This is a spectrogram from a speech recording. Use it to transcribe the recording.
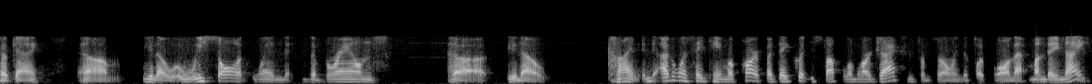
Okay, um, you know we saw it when the Browns, uh, you know, kind. I don't want to say came apart, but they couldn't stop Lamar Jackson from throwing the football on that Monday night.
